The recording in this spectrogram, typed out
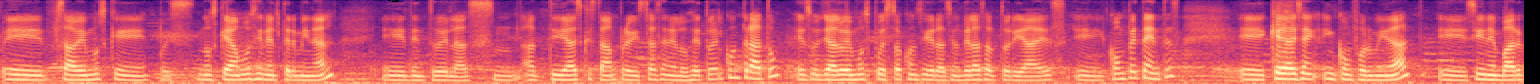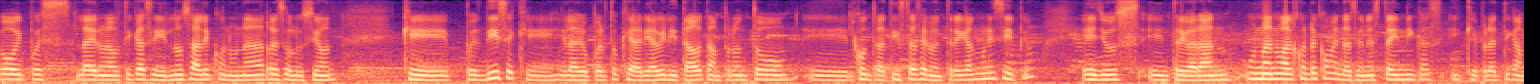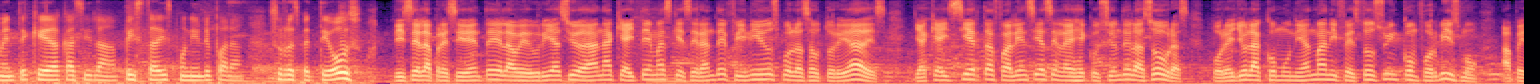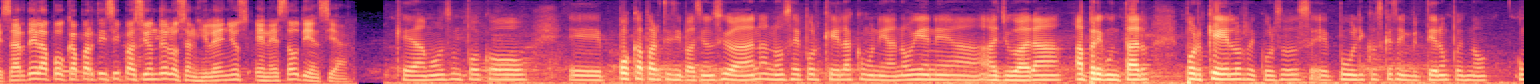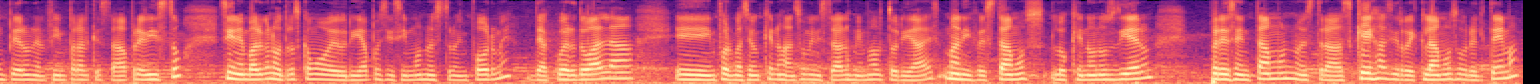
Eh, sabemos que pues, nos quedamos sin el terminal eh, dentro de las mm, actividades que estaban previstas en el objeto del contrato, eso ya lo hemos puesto a consideración de las autoridades eh, competentes, queda esa inconformidad, sin embargo hoy pues la aeronáutica civil nos sale con una resolución que pues dice que el aeropuerto quedaría habilitado tan pronto eh, el contratista se lo entregue al municipio. Ellos entregarán un manual con recomendaciones técnicas y que prácticamente queda casi la pista disponible para su respectivo uso. Dice la Presidenta de la Veeduría Ciudadana que hay temas que serán definidos por las autoridades, ya que hay ciertas falencias en la ejecución de las obras. Por ello, la comunidad manifestó su inconformismo, a pesar de la poca participación de los angileños en esta audiencia quedamos un poco eh, poca participación ciudadana, no sé por qué la comunidad no viene a ayudar a, preguntar por qué los recursos eh, públicos que se invirtieron pues no cumplieron el fin para el que estaba previsto. Sin embargo, nosotros como veeduría pues hicimos nuestro informe de acuerdo a la eh, información que nos han suministrado las mismas autoridades, manifestamos lo que no nos dieron, presentamos nuestras quejas y reclamos sobre el tema.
